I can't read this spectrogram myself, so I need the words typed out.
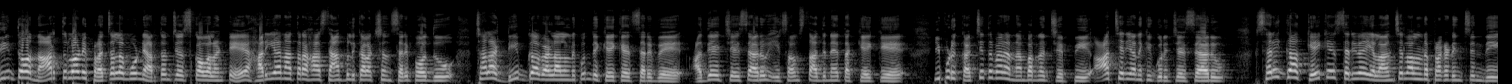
దీంతో నార్త్లోని ప్రజల మూడ్ని అర్థం చేసుకోవాలంటే హర్యానా తరహా శాంపుల్ కలెక్షన్ సరిపోదు. చాలా డీప్గా వెళ్ళాలనుకుంది కేకే సర్వే. అదే చేశారు ఈ సంస్థ అధినేత కేకే. ఇప్పుడు ఖచ్చితమైన నెంబర్ను చెప్పి ఆశ్చర్యానికి గురి చేశారు. సరిగ్గా కేకే సర్వే ఇలా అంచనాలను ప్రకటించింది.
